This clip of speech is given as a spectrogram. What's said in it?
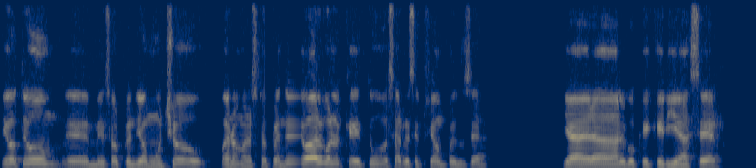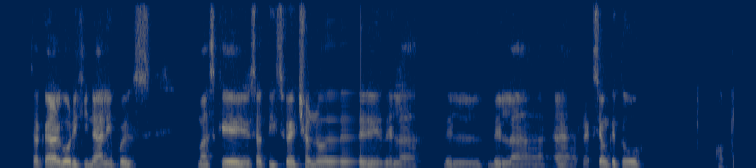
digo, todo, eh, me sorprendió mucho, bueno, me sorprendió algo el que tuvo esa recepción, pues, o sea, ya era algo que quería hacer, sacar algo original y pues más que satisfecho, ¿no? De, la, de la eh, reacción que tuvo. Ok.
